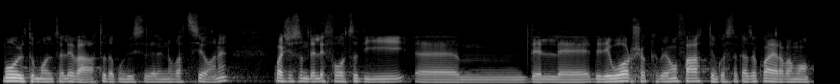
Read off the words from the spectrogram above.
molto molto elevato dal punto di vista dell'innovazione. Qua ci sono delle foto di, ehm, delle, dei workshop che abbiamo fatto, in questo caso qua eravamo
